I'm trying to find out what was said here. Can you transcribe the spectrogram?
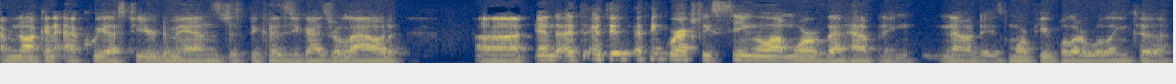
I'm not going to acquiesce to your demands just because you guys are loud. Uh, and I, th- I, th- I, think we're actually seeing a lot more of that happening nowadays. More people are willing to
